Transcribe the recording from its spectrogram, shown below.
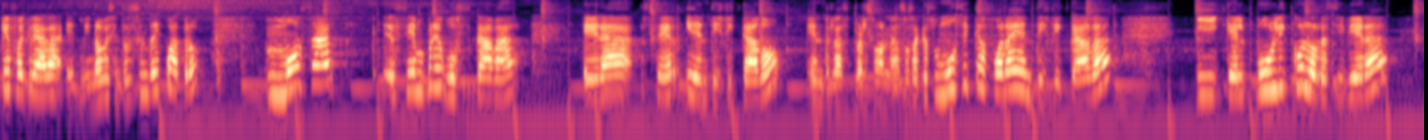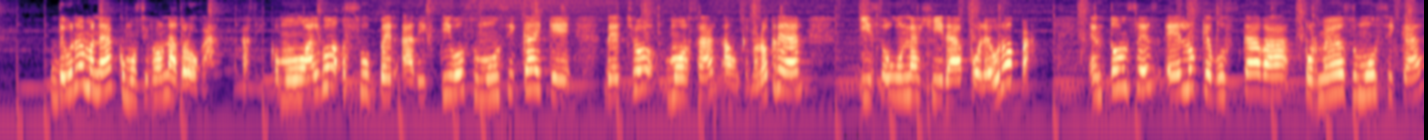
que fue creada en 1964. Mozart eh, siempre buscaba era ser identificado entre las personas, o sea, que su música fuera identificada y que el público lo recibiera de una manera como si fuera una droga, así como algo súper adictivo su música y que de hecho Mozart, aunque no lo crean, hizo una gira por Europa. Entonces él lo que buscaba por medio de su música,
